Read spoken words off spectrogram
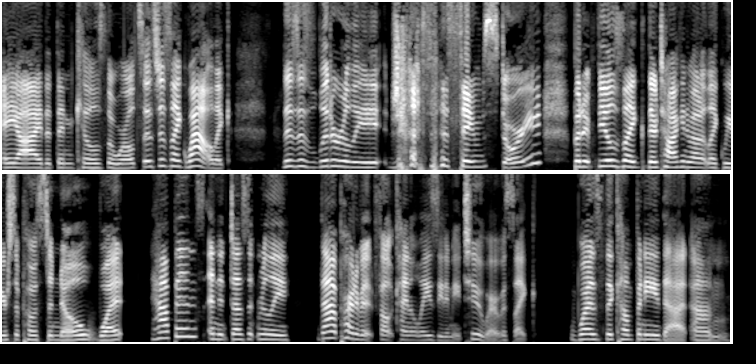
AI that then kills the world. So it's just like, wow, like this is literally just the same story, but it feels like they're talking about it like we are supposed to know what happens and it doesn't really that part of it felt kind of lazy to me too where it was like was the company that um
